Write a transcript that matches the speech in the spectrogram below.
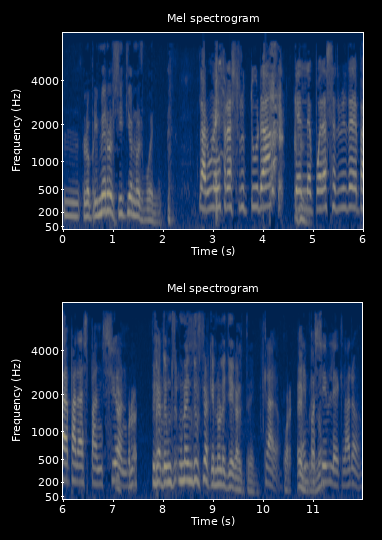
Mm, lo primero, el sitio no es bueno. Claro, una infraestructura que le pueda servir de, para, expansión. fíjate, una industria que no le llega al tren. Claro, es imposible, claro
